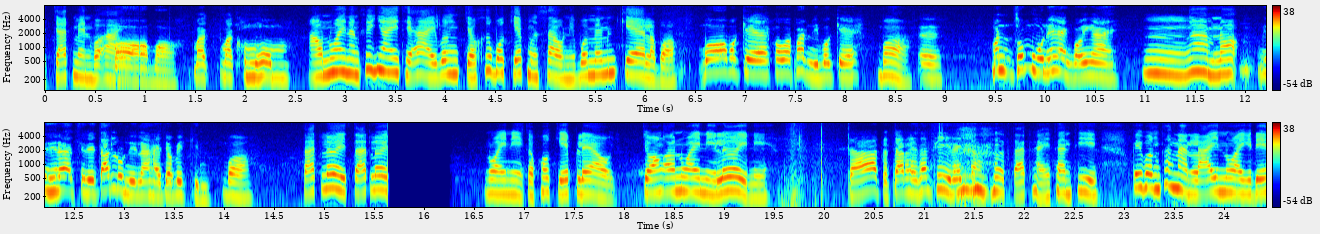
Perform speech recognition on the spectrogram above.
ดจัดแม่นบ่อ้าย บ่บ่มักมักหมหมเอาหน่วยนั้นคือใหญ่แท้อ้ายเบิ่งเจ้าคือบ่เก็บมื้อเช้านี่บ่แม่นมันแก่ละบ่บ่บ่แก่เพราะว่าพันธุ์นี้บ่แก่บ่ เออ มันสมบูรณ์แห้งกว่าง่าย อืมงามเนาะๆนี่ละสิได้ตัดรุ่นนี่ละให้เจ้าไปกินบ่ตัดเลยตัดเลย หน่วยนี่ก็พอเก็บแล้ว จองเอาหน่วยนี่เลยนี่ จ้าจะจัดให้ท่านพี่เลยจ้ะ ตัดให้ทันทีไปเบิ่งทางนั้นหลายหน่วยอยู่เด้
